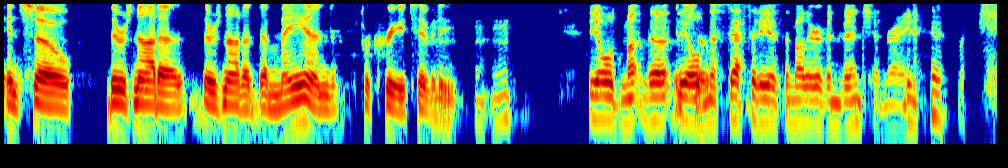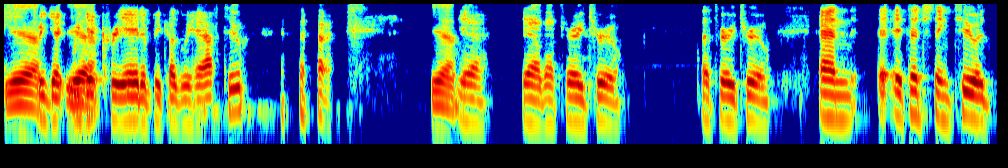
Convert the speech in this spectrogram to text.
and so there's not a there's not a demand for creativity. Mm-hmm. The old the the old necessity is the mother of invention, right? yeah, we get yeah. we get creative because we have to. yeah, yeah, yeah. That's very true. That's very true. And it's interesting too. Is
